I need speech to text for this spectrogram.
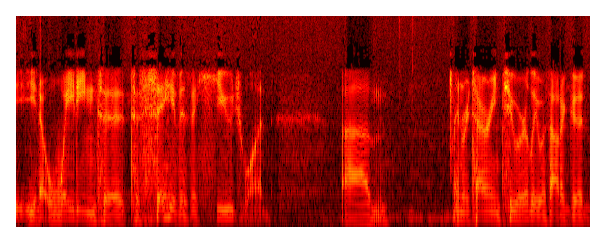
you know, waiting to to save is a huge one. Um, and retiring too early without a good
